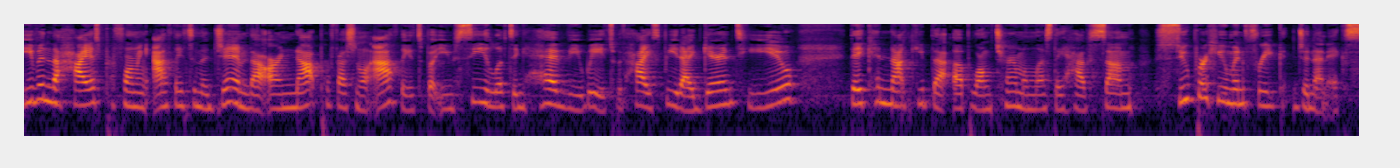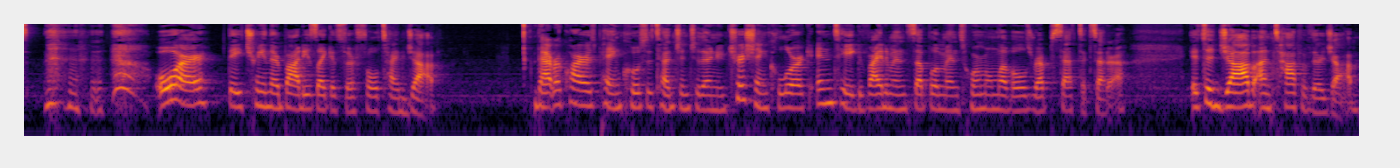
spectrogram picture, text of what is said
Even the highest performing athletes in the gym that are not professional athletes, but you see lifting heavy weights with high speed, I guarantee you they cannot keep that up long term unless they have some superhuman freak genetics. or they train their bodies like it's their full time job. That requires paying close attention to their nutrition, caloric intake, vitamins, supplements, hormone levels, rep sets, etc. It's a job on top of their job.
